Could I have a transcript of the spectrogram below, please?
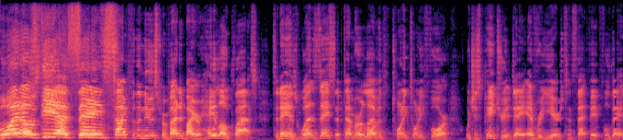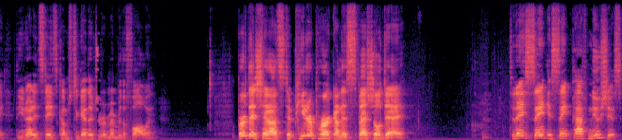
Buenos dias, Saints! Time for the news provided by your Halo class. Today is Wednesday, September 11th, 2024, which is Patriot Day every year since that fateful day. The United States comes together to remember the fallen. Birthday shoutouts to Peter Perk on his special day. Today's saint is Saint Paphnutius,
